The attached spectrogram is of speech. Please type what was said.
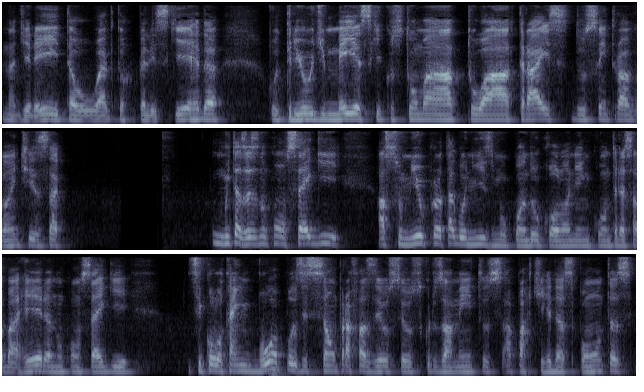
na direita, o Hector pela esquerda, o trio de meias que costuma atuar atrás dos centroavantes a... muitas vezes não consegue assumir o protagonismo quando o Colônia encontra essa barreira, não consegue se colocar em boa posição para fazer os seus cruzamentos a partir das pontas.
